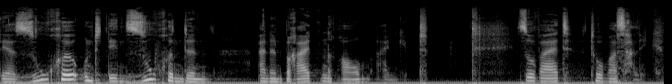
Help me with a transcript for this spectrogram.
der Suche und den Suchenden einen breiten Raum eingibt. Soweit Thomas Hallig.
